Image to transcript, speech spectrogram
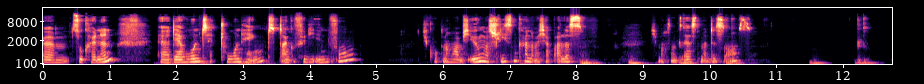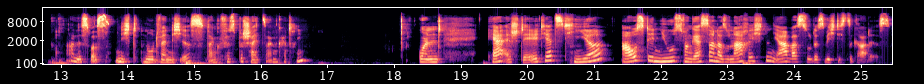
ähm, zu können. Äh, der hohen Ton hängt. Danke für die Info. Ich gucke nochmal, ob ich irgendwas schließen kann, aber ich habe alles. Ich mache sonst erstmal das aus. Alles, was nicht notwendig ist. Danke fürs Bescheid sagen, Katrin. Und er erstellt jetzt hier aus den News von gestern, also Nachrichten, ja, was so das Wichtigste gerade ist.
